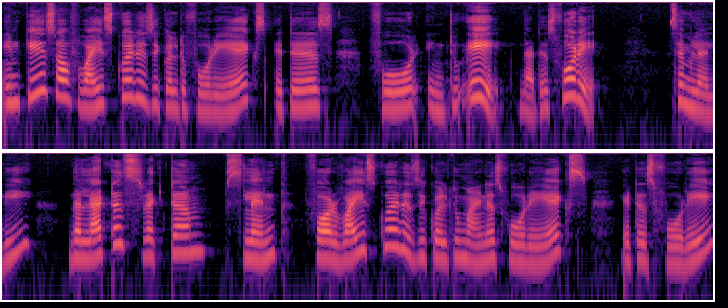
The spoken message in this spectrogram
In case of y square is equal to 4 a x, it is 4 into a that is 4 a. Similarly, the latus rectum's length for y square is equal to minus 4 a x, it is 4 a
